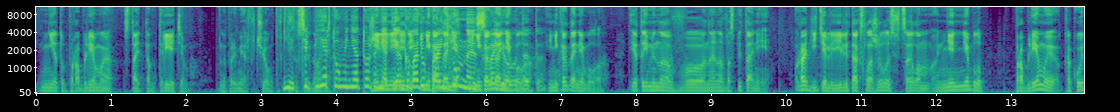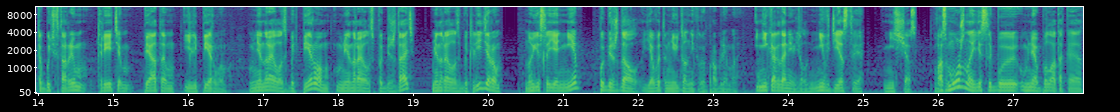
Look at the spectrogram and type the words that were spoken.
нету проблемы стать там третьим, например, в чем-то. В нет, теперь-то у меня тоже не, нет. Не, не, Я не, говорю про юное не, и никогда свое не было. Вот это. И никогда не было. Это именно в, наверное, воспитании родителей или так сложилось в целом. Не, не было проблемы какой-то быть вторым, третьим, пятым или первым. Мне нравилось быть первым, мне нравилось побеждать, мне нравилось быть лидером, но если я не побеждал, я в этом не видел никакой проблемы. И никогда не видел, ни в детстве, ни сейчас. Возможно, если бы у меня была такая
